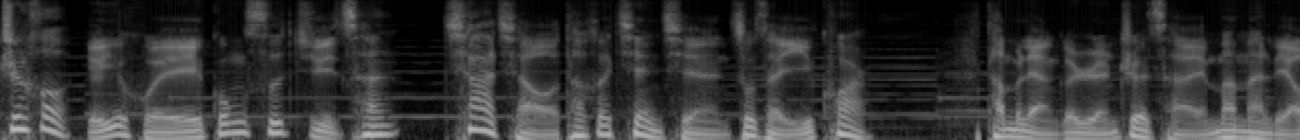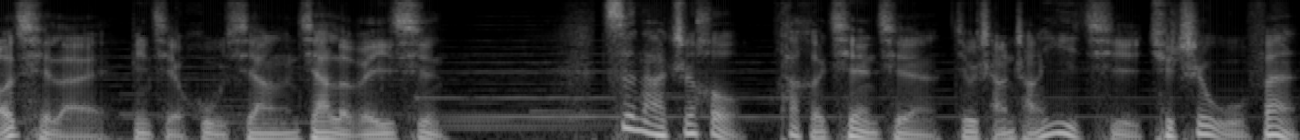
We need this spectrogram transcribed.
之后有一回公司聚餐，恰巧他和倩倩坐在一块儿，他们两个人这才慢慢聊起来，并且互相加了微信。自那之后，他和倩倩就常常一起去吃午饭，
